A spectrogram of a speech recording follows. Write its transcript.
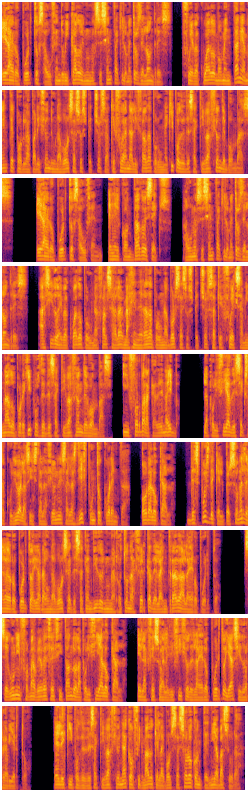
El aeropuerto Southend ubicado en unos 60 kilómetros de Londres, fue evacuado momentáneamente por la aparición de una bolsa sospechosa que fue analizada por un equipo de desactivación de bombas. El aeropuerto Southend, en el condado Essex, a unos 60 kilómetros de Londres, ha sido evacuado por una falsa alarma generada por una bolsa sospechosa que fue examinado por equipos de desactivación de bombas, informa la cadena IB. La policía de Essex acudió a las instalaciones a las 10.40, hora local, después de que el personal del aeropuerto hallara una bolsa desatendido en una rotonda cerca de la entrada al aeropuerto. Según informa BBC citando a la policía local, el acceso al edificio del aeropuerto ya ha sido reabierto. El equipo de desactivación ha confirmado que la bolsa solo contenía basura,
